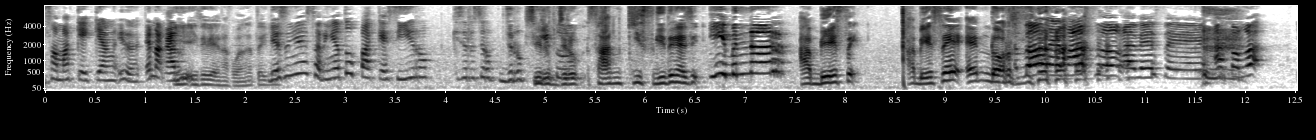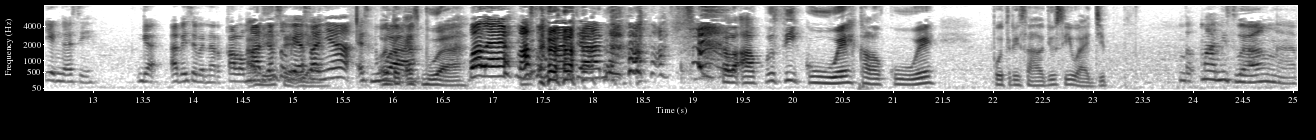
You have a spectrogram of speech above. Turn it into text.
sama cake yang itu enak kan? Iya itu enak banget lagi. Biasanya seringnya tuh pakai sirup, sirup sirup jeruk Sirup gitu. jeruk sunkist gitu gak sih? Ih bener, ABC ABC endorse. boleh masuk ABC atau enggak? Iya enggak sih, enggak ABC bener. Kalau marjan ABC, tuh iya. biasanya es buah. Untuk es buah. Boleh masuk marjan. Kalau aku sih kue, kalau kue putri salju sih wajib. Manis banget.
